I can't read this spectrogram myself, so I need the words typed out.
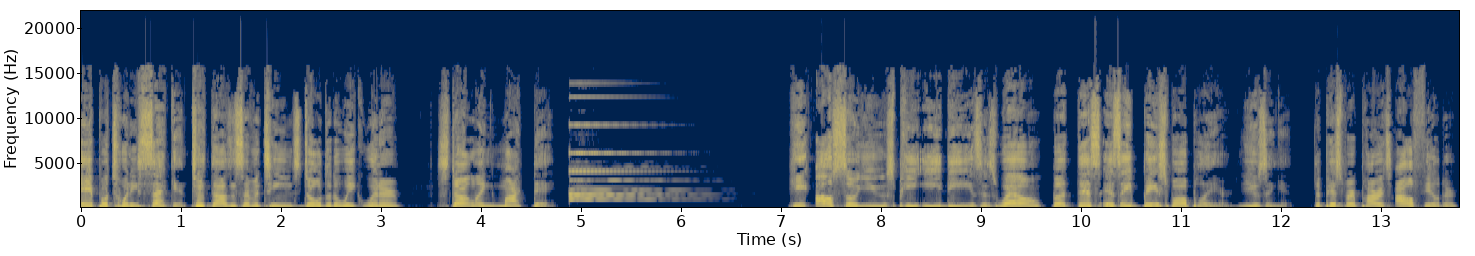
April 22nd, 2017's Dolt of the Week winner, Starling Marte. He also used PEDs as well, but this is a baseball player using it. The Pittsburgh Pirates outfielder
